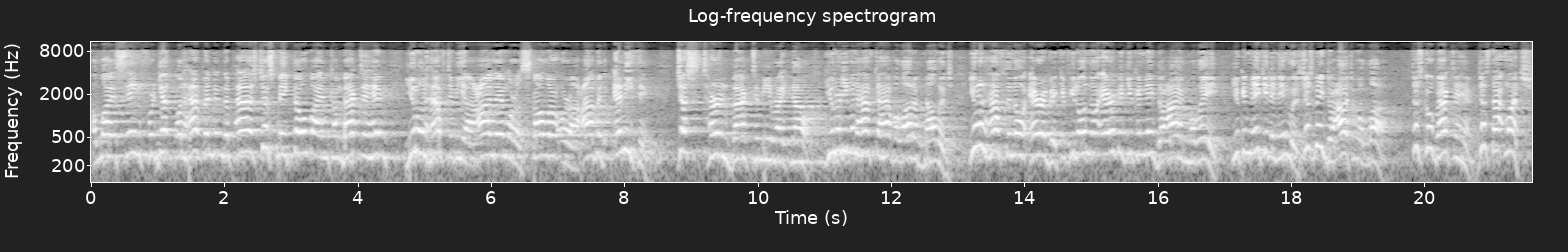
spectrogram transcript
Allah is saying, forget what happened in the past, just make tawbah and come back to Him. You don't have to be a alim or a scholar or a abid, anything. Just turn back to me right now. You don't even have to have a lot of knowledge. You don't have to know Arabic. If you don't know Arabic, you can make dua in Malay. You can make it in English. Just make dua to Allah. Just go back to Him. Just that much.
